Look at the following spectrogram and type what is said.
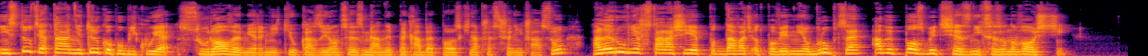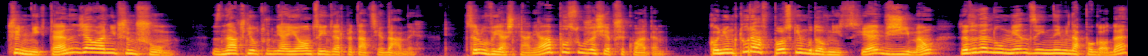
Instytucja ta nie tylko publikuje surowe mierniki ukazujące zmiany PKB Polski na przestrzeni czasu, ale również stara się je poddawać odpowiedniej obróbce, aby pozbyć się z nich sezonowości. Czynnik ten działa niczym szum, znacznie utrudniający interpretację danych. W celu wyjaśniania posłużę się przykładem. Koniunktura w polskim budownictwie w zimę, ze względu m.in. na pogodę,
